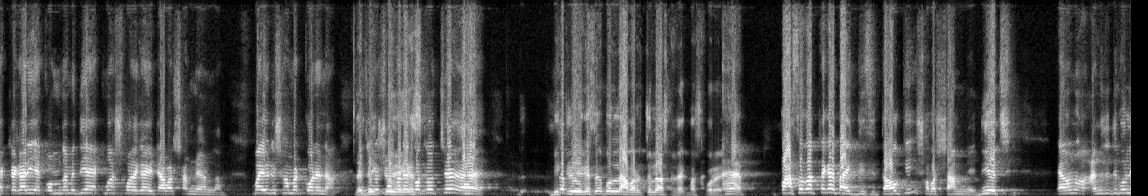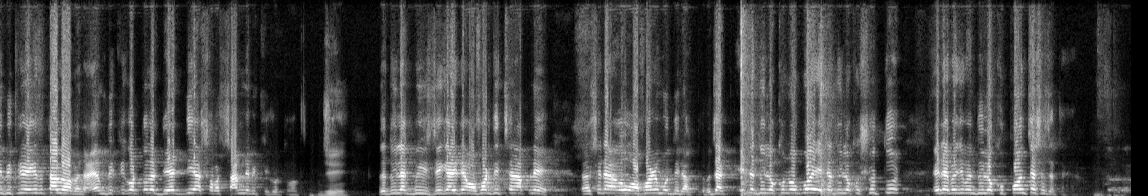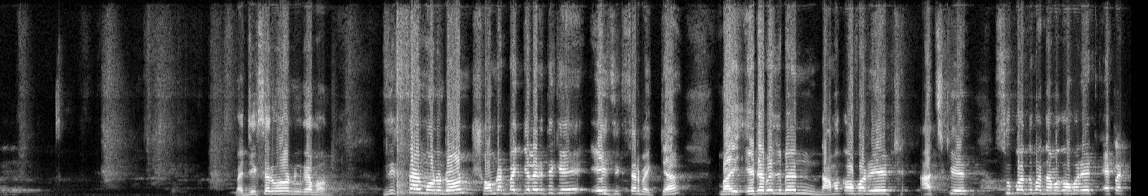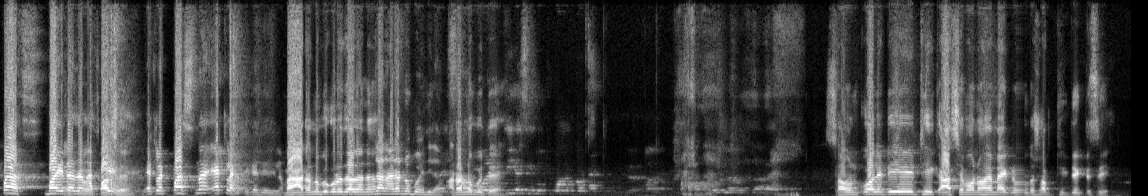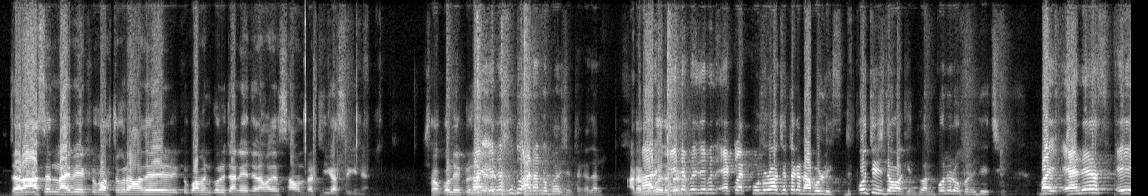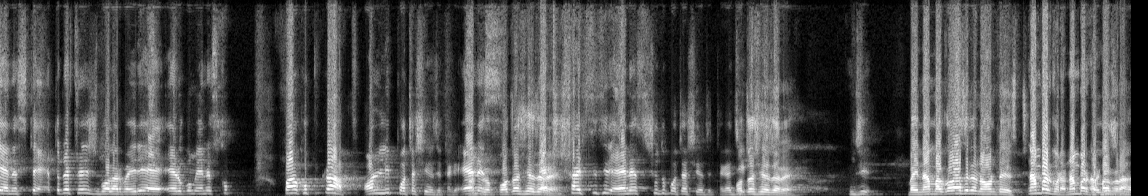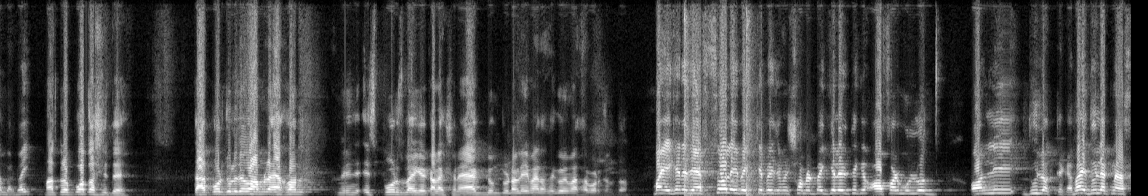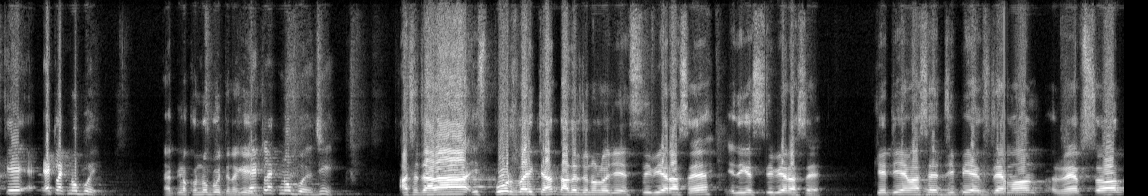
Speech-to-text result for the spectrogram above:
একটা গাড়ি কম দামে দিয়ে এক মাস পরে গাড়িটা আবার সামনে আনলাম। বা ওইটা সম্রাট করে না। এই জন্য বিক্রি সম্রাটের কথা হচ্ছে হ্যাঁ। বিক্রি হয়ে গেছে বললে আবার চলে আসলেন এক মাস পরে। হ্যাঁ পাঁচ হাজার টাকায় বাইক দিছি তাও কি সবার সামনে দিয়েছি। এখন আমি যদি বলি বিক্রি হয়ে গেছে তাহলে হবে না। এখন বিক্রি করতে হলে ডেট দিয়ে সবার সামনে বিক্রি করতে হবে। জি। যে দুই লাখ বিশ যে গাড়িটা অফার দিচ্ছেন আপনি সেটা ও অফারের মধ্যে রাখতে হবে। যাক এটা দুই লক্ষ নব্বই এটা দুই লক্ষ সত্তর এটা যাবেন দুই লক্ষ পঞ্চাশ হাজার টাকা। ভাই জিক্সার মনোটন কেমন? Gixxer monotone Samrat bike gallery থেকে এই জিক্সার বাইকটা। ভাই এটা পেয়ে যাবেন ধামাকা অফার রেট আজকের সুপার দুপার ধামাকা অফার রেট এক লাখ পাঁচ। বা এটা জান এক লাখ পাঁচ? না এক লাখ টাকা দিয়ে দিলাম। ভাই আটানব্বই করে দেওয়া যায় না? জান আটানব্বই দিলাম। আটানব্বইতে? সাউন্ড কোয়ালিটি ঠিক আছে মনে হয় মাইক্রোফোন তো সব ঠিক দেখতেছি। যারা আছেন লাইভে একটু কষ্ট করে আমাদের একটু কমেন্ট করে জানিয়ে দেন আমাদের সাউন্ডটা ঠিক আছে কিনা। সকলে একটু ভাই এটা শুধু আটানব্বই হাজার টাকা জান। 98,000 টাকা। এটা পেয়ে যাবেন লাখ টাকা ডাবল ডিস্ক পঁচিশ দেওয়া কিন্তু আমি পনেরো করে দিচ্ছি ভাই এনএস এই এনএসটা এতটা ফ্রেশ বলার বাইরে এরকম এনএস খুব পাওয়া খুব টাফ অনলি পঁচাশি হাজার টাকা। এনএস মাত্র 85,000 এ? ষাট সিসির এনএস শুধু পঁচাশি হাজার টাকা জি। পঁচাশি হাজারে? জি। ভাই নাম্বার করা আছে না নন টেস্ট নাম্বার করা নাম্বার করা। নাম্বার ভাই। মাত্র পঁচাশিতে। তারপর চলে যাব আমরা এখন স্পোর্টস বাইকের কালেকশন একদম টোটাল এই মাথা থেকে ওই মাথা পর্যন্ত। ভাই এখানে র্যাপসল এই বাইকটা পেয়ে যাবেন সম্রাট বাইক গ্যালারি থেকে। অফার মূল্য অনলি দুই লাখ টাকা। ভাই দুই লাখ না আজকে এক লাখ নব্বই। এক লক্ষ নব্বইতে নাকি? এক লাখ নব্বই জি। আচ্ছা যারা স্পোর্টস বাইক চান তাদের জন্য হলো যে সিবিআর আছে এদিকে সিবিআর আছে। কেটিএম আছে GPX demon Repsol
